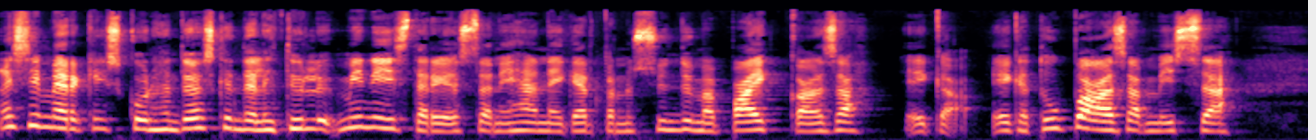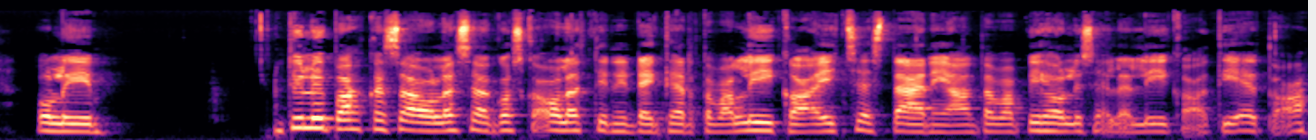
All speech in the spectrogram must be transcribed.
Esimerkiksi kun hän työskenteli tyl- ministeriössä, niin hän ei kertonut syntymäpaikkaansa eikä, eikä tupaansa, missä oli tylypahkassa ollessaan, koska oletti niiden kertovan liikaa itsestään ja antavan viholliselle liikaa tietoa.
